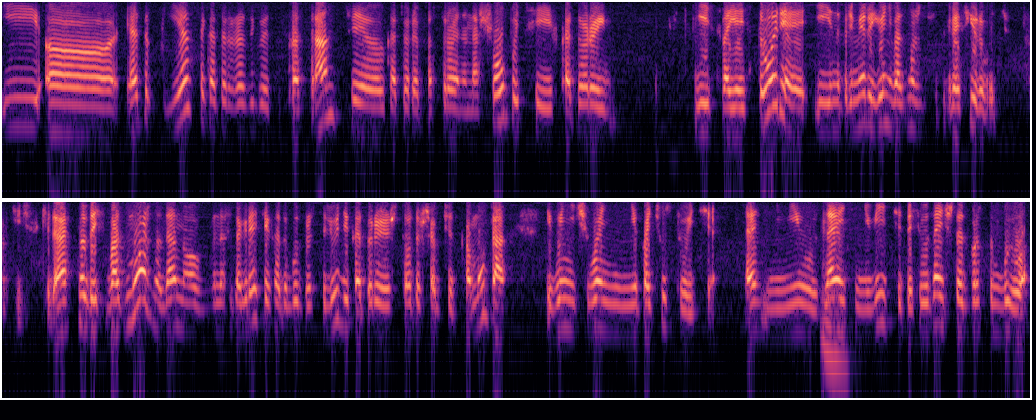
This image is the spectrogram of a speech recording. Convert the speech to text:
и э, это пьеса, которая разыгрывается в пространстве, которая построена на шепоте, в которой есть своя история, и, например, ее невозможно сфотографировать фактически, да. Ну, то есть, возможно, да, но на фотографиях это будут просто люди, которые что-то шепчут кому-то, и вы ничего не почувствуете, да, не узнаете, не видите, то есть вы узнаете, что это просто было.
